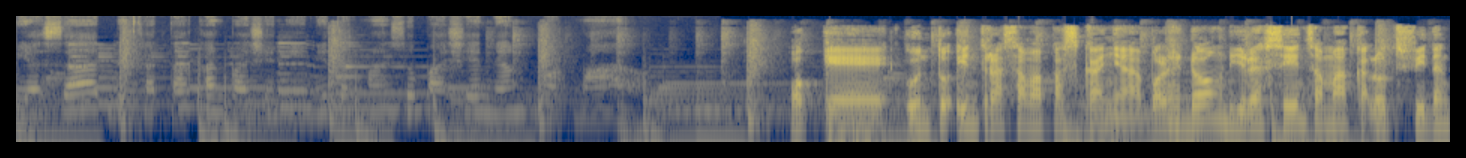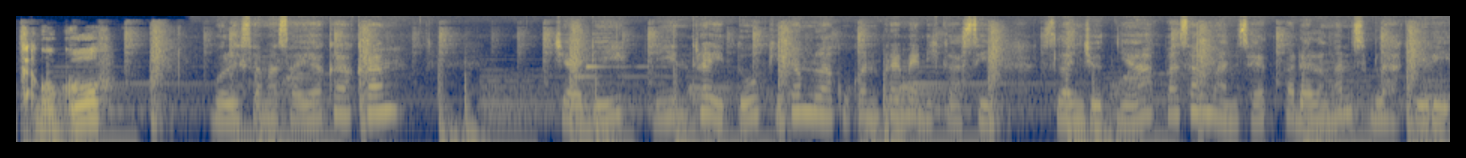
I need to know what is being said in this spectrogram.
biasa dikatakan pasien ini termasuk pasien yang normal. Oke, untuk intra sama paskanya, boleh dong dijelasin sama Kak Lutfi dan Kak Guguh? Boleh sama saya, Kak Akram? Jadi, di intra itu kita melakukan premedikasi. Selanjutnya, pasang manset pada lengan sebelah kiri.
